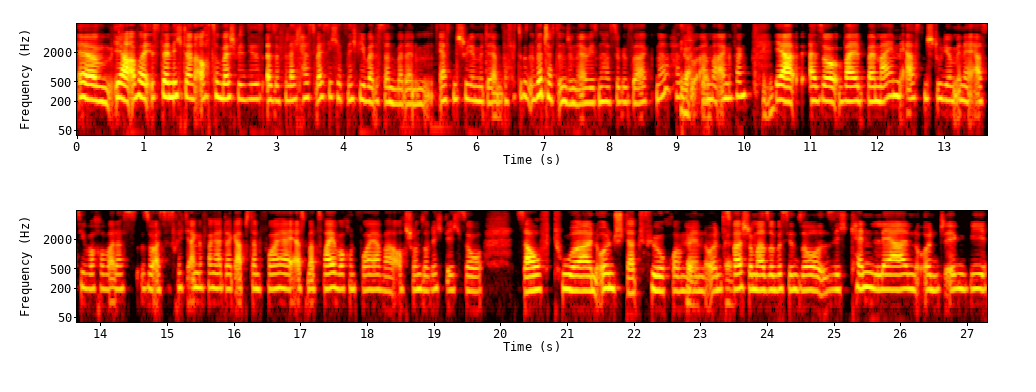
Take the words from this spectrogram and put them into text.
Ähm, ja, aber ist denn nicht dann auch zum Beispiel dieses also, vielleicht hast weiß ich jetzt nicht, wie war das dann bei deinem 1. Studium mit der was hast du gesagt? Wirtschaftsingenieurwesen hast du gesagt, ne? Hast Ja, du einmal angefangen? Mhm. Ja, also, weil bei meinem 1. Studium in der Ersti-Woche war das so, als es richtig angefangen hat, da gab's dann vorher erst mal 2 Wochen vorher war auch schon so richtig so Sauftouren und Ja, Stadtführungen und es ja. war schon mal so 'n bisschen so sich kennenlernen und irgendwie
